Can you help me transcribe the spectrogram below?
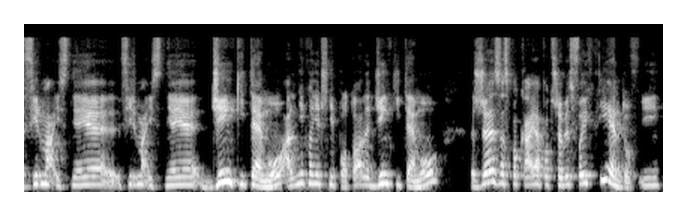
firma istnieje, firma istnieje dzięki temu, ale niekoniecznie po to, ale dzięki temu, że zaspokaja potrzeby swoich klientów. I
